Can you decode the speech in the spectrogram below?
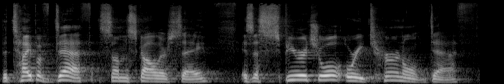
The type of death, some scholars say, is a spiritual or eternal death,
